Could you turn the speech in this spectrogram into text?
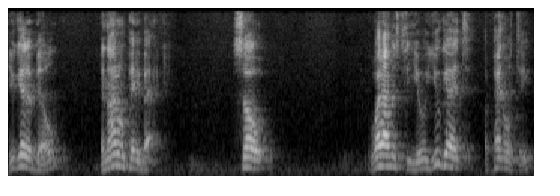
you get a bill and I don't pay back. So what happens to you? You get a penalty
